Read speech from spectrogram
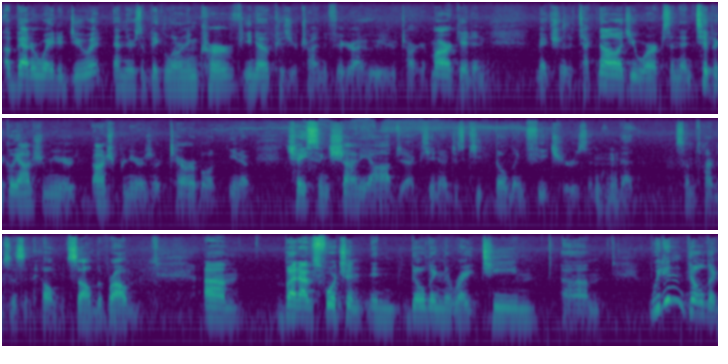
a- better way to do it. And there's a big learning curve, you know, because you're trying to figure out who your target market and Mhm. make sure the technology works. And then typically entrepreneur, entrepreneurs are terrible at, you know, chasing shiny objects, you know, just keep building features, and Mhm. that sometimes doesn't help solve the problem. Um, but I was fortunate in building the right team. Um, we didn't build a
